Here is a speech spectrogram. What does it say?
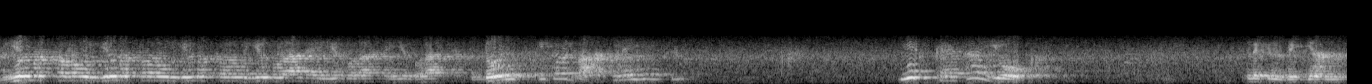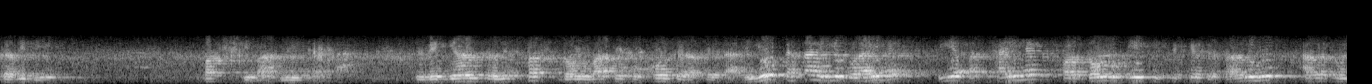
ये मत करो, ये मत करो, ये मत करो, ये बुरा है, ये बुरा है, ये बुरा है। दोनों की कोई बात नहीं है। ये कैसा योग? लेकिन विज्ञान कभी भी पक्ष की बात नहीं करता। विज्ञान तो निष्पक्ष दोनों बातों को खोल के रख देता है। योग कहता है, ये बुराई है, ये अच्छाई है और दोनों एक ही सिक्के से पहलू है। अगर तुम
